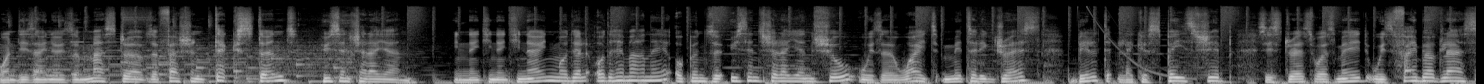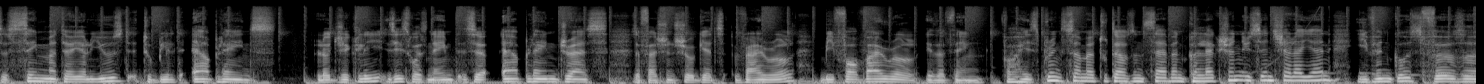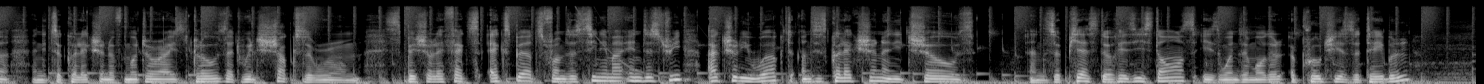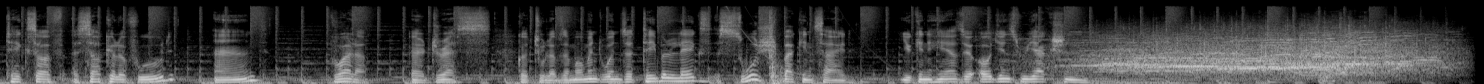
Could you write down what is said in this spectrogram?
One designer is a master of the fashion tech stunt, Hussein Chalayan. In 1999, model Audrey Marnay opened the Hussein Chalayan show with a white metallic dress built like a spaceship. This dress was made with fiberglass, the same material used to build airplanes. Logically, this was named the airplane dress. The fashion show gets viral before viral is a thing. For his spring summer 2007 collection, Hussein Chalayan even goes further, and it's a collection of motorized clothes that will shock the room. Special effects experts from the cinema industry actually worked on this collection, and it shows. And the pièce de résistance is when the model approaches the table, takes off a circle of wood, and Voila, a dress. Got to love the moment when the table legs swoosh back inside. You can hear the audience reaction.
